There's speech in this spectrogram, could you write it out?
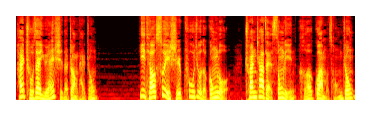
还处在原始的状态中，一条碎石铺就的公路穿插在松林和灌木丛中。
